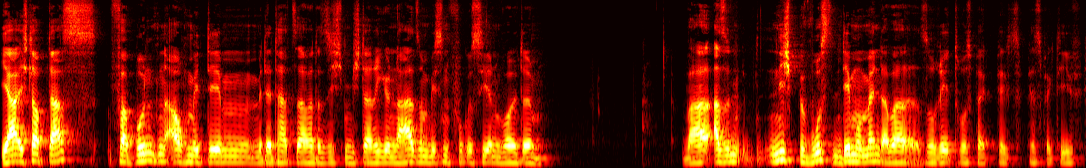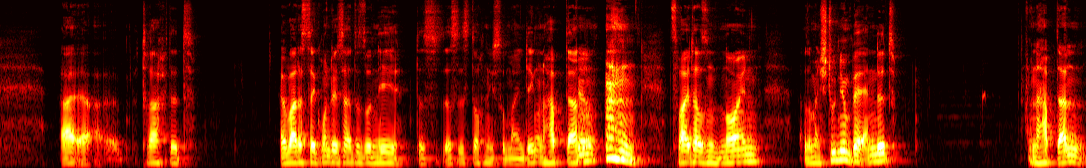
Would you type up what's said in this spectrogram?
ja, ich glaube, das verbunden auch mit, dem, mit der Tatsache, dass ich mich da regional so ein bisschen fokussieren wollte, war also nicht bewusst in dem Moment, aber so retrospektiv äh, äh betrachtet, war das der Grund, dass ich sagte so, nee, das, das ist doch nicht so mein Ding. Und habe dann ja. 2009 also mein Studium beendet und habe dann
